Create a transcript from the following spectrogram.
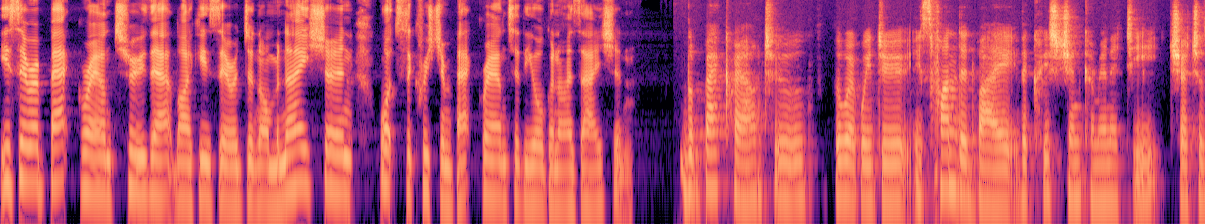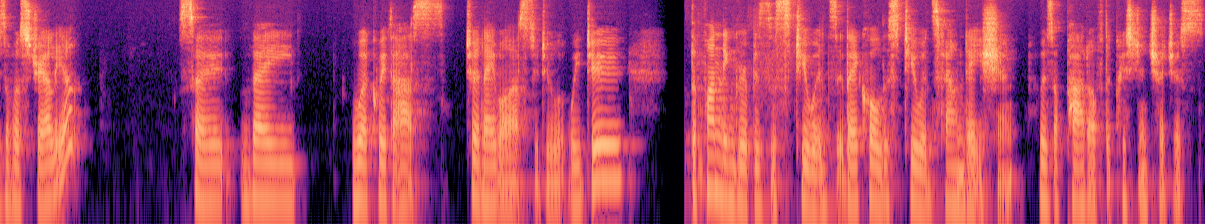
is there a background to that? Like, is there a denomination? What's the Christian background to the organisation? The background to the work we do is funded by the Christian Community Churches of Australia. So they work with us to enable us to do what we do. The funding group is the Stewards. They call the Stewards Foundation, who is a part of the Christian Churches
